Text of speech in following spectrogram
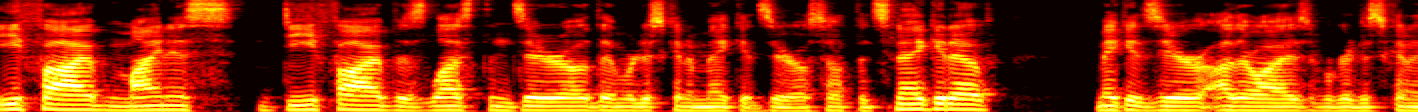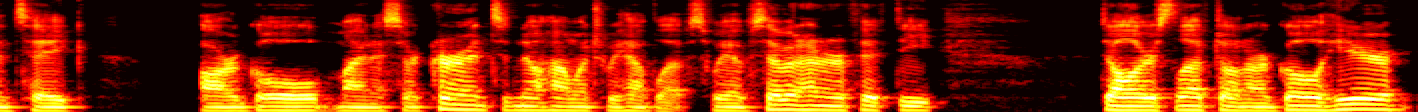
E5 minus D5 is less than zero, then we're just going to make it zero. So if it's negative, make it zero. Otherwise, we're just going to take our goal minus our current to know how much we have left. So we have $750 left on our goal here.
